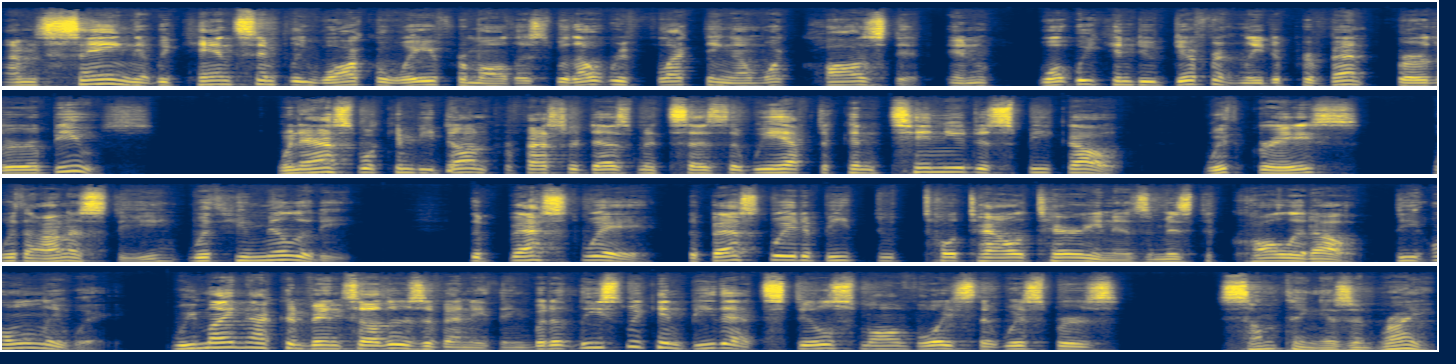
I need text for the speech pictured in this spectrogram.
I'm saying that we can't simply walk away from all this without reflecting on what caused it and what we can do differently to prevent further abuse. When asked what can be done, Professor Desmet says that we have to continue to speak out with grace, with honesty, with humility, the best way, the best way to beat totalitarianism is to call it out. The only way. We might not convince others of anything, but at least we can be that still small voice that whispers, something isn't right,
